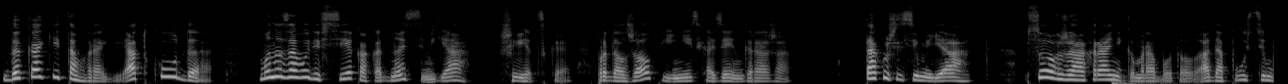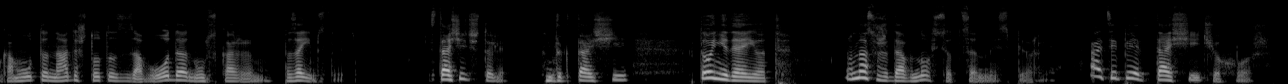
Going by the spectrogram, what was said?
«Да какие там враги? Откуда? Мы на заводе все как одна семья шведская», — продолжал пьянеть хозяин гаража. «Так уж и семья. Псов же охранником работал, а, допустим, кому-то надо что-то с завода, ну, скажем, позаимствовать. Стащить, что ли? Так тащи. Кто не дает? У нас уже давно все ценное сперли. А теперь тащи, что хочешь».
